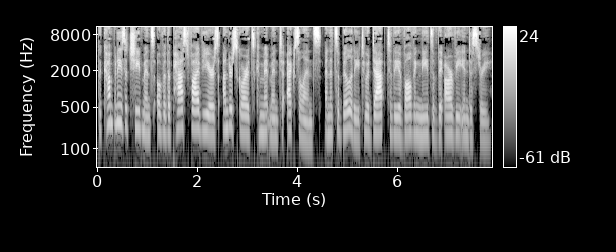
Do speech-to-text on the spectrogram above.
The company's achievements over the past five years underscore its commitment to excellence and its ability to adapt to the evolving needs of the RV industry.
